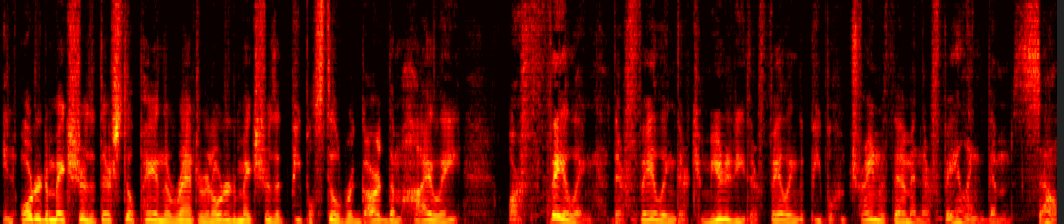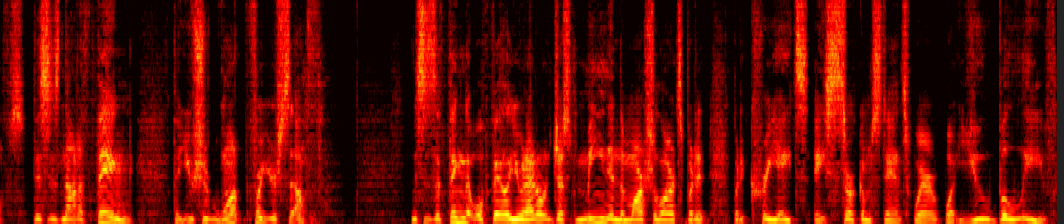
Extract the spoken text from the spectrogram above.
in order to make sure that they're still paying the rent or in order to make sure that people still regard them highly are failing. They're failing their community, they're failing the people who train with them, and they're failing themselves. This is not a thing that you should want for yourself. This is a thing that will fail you, and I don't just mean in the martial arts, but it but it creates a circumstance where what you believe,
